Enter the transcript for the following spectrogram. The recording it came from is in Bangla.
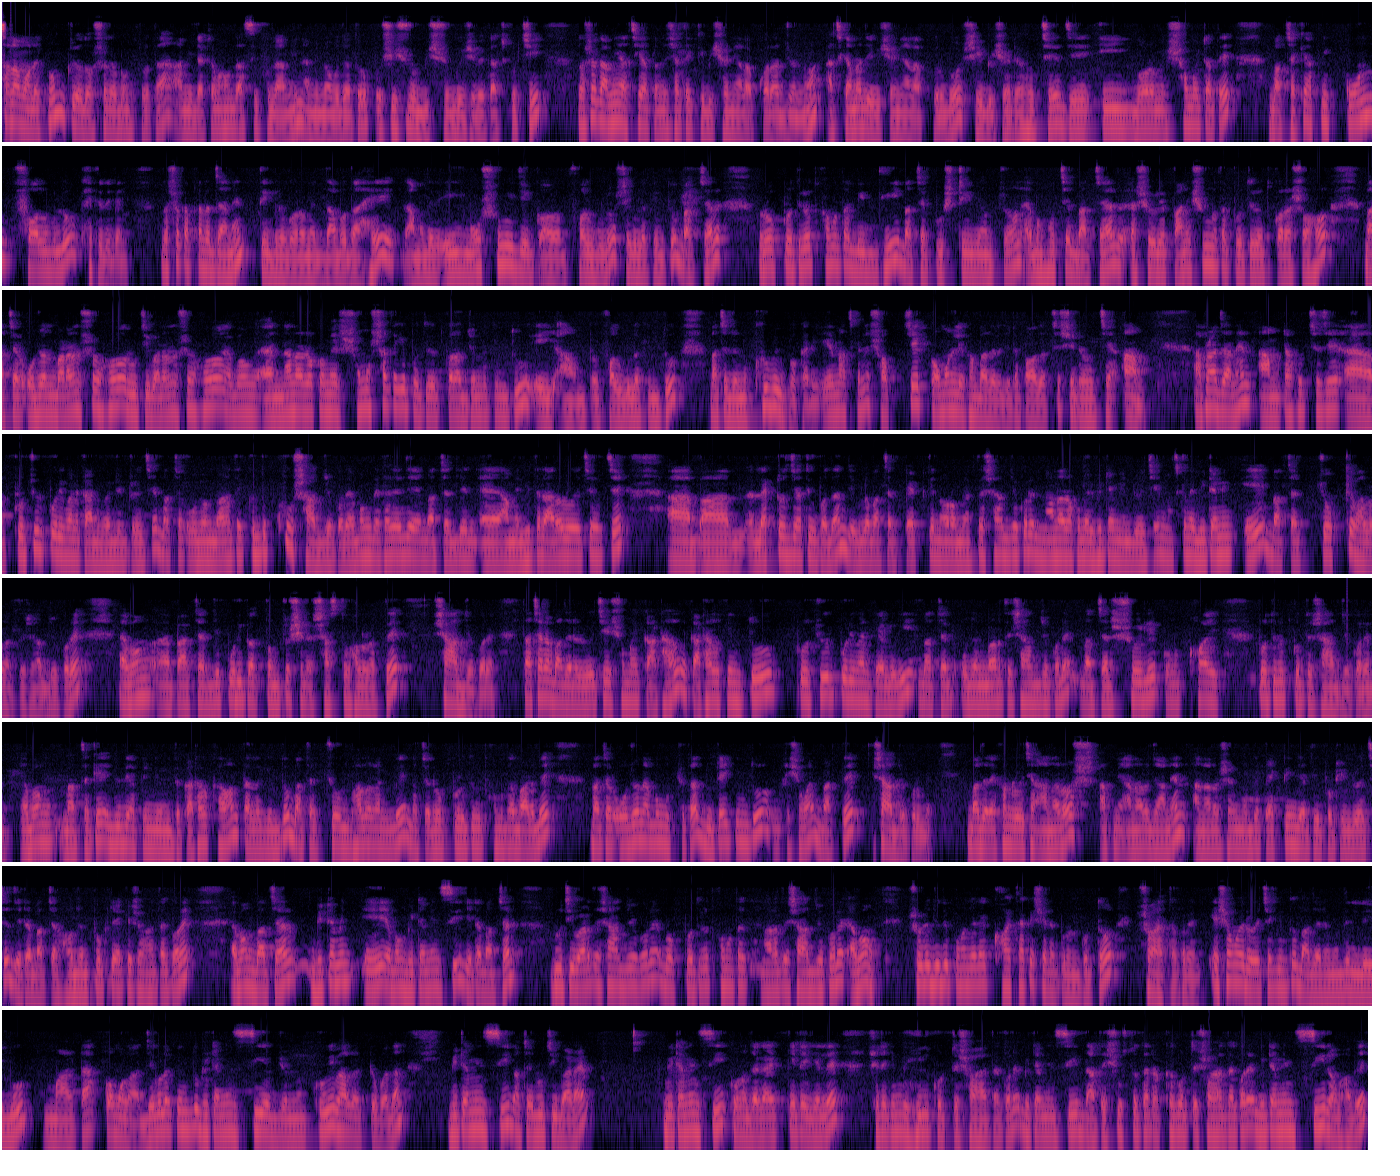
সালাম আলাইকুম, প্রিয় দর্শক এবং শ্রোতা। আমি ডাক্তার মোহাম্মদ আসিফুল আমিন, আমি নবজাতক ও শিশু রোগ বিশেষজ্ঞ হিসেবে কাজ করছি। দর্শক, আমি আছি আপনাদের সাথে একটি বিষয় নিয়ে আলাপ করার জন্য। আজকে আমরা যে বিষয় নিয়ে আলাপ করব, সেই বিষয়টা হচ্ছে যে এই গরমের সময়টাতে বাচ্চাকে আপনি কোন ফলগুলো খেতে দেবেন? দর্শক, আপনারা জানেন তীব্র গরমের দাবদাহে আমাদের এই মৌসুমী যে ফলগুলো, সেগুলো কিন্তু বাচ্চার রোগ প্রতিরোধ ক্ষমতা বৃদ্ধি, বাচ্চার পুষ্টি নিয়ন্ত্রণ এবং হচ্ছে বাচ্চার শরীরে পানি শূন্যতা প্রতিরোধ করা সহ, বাচ্চার ওজন বাড়ানো সহ, রুচি বাড়ানো সহ এবং নানা রকমের সমস্যা থেকে প্রতিরোধ করার জন্য কিন্তু এই, আম, ফলগুলো কিন্তু বাচ্চার জন্য খুবই উপকারী। এর মাঝখানে সবচেয়ে কমনলি এখন বাজারে যেটা পাওয়া যাচ্ছে সেটা হচ্ছে আম। আপনারা জানেন, আমটা হচ্ছে যে প্রচুর পরিমাণে কার্বোহাইড্রেট রয়েছে, বাচ্চার ওজন বাড়াতে কিন্তু খুব সাহায্য করে এবং দেখা যায় যে বাচ্চার যে আমের ভিতরে আরও রয়েছে হচ্ছে ল্যাকটোজ জাতীয় উপাদান, যেগুলো বাচ্চার পেটকে নরম রাখতে সাহায্য করে, নানা রকমের ভিটামিন রয়েছে। মাঝখানে ভিটামিন এ বাচ্চার চোখকে ভালো রাখতে সাহায্য করে এবং বাচ্চার যে পরিপাকতন্ত্র, সেটা স্বাস্থ্য ভালো রাখতে সাহায্য করে। তাছাড়া বাজারে রয়েছে এই সময় কাঁঠাল। কাঁঠাল কিন্তু প্রচুর পরিমাণ ক্যালোরি বাচ্চার ওজন বাড়াতে সাহায্য করে, বাচ্চার শরীরে কোনো ক্ষয় প্রতিরোধ করতে সাহায্য করে এবং বাচ্চাকে যদি আপনি নিয়মিত কাঁঠাল খাওয়ান, তাহলে কিন্তু বাচ্চার চোখ ভালো রাখবে, বাচ্চার রোগ প্রতিরোধ ক্ষমতা বাড়বে, বাচ্চার ওজন এবং উচ্চতা দুটাই কিন্তু এই সময় বাড়তে সাহায্য করবে। বাজারে এখন রয়েছে আনারস। আপনি আনারস জানেন, আনারসের মধ্যে প্যাকটিন জাতীয় প্রোটিন রয়েছে, যেটা বাচ্চার হজম প্রক্রিয়াকে সহায়তা করে এবং বাচ্চার ভিটামিন এ এবং ভিটামিন সি যেটা বাচ্চার রুচি বাড়াতে সাহায্য করে, রোগ প্রতিরোধ ক্ষমতা বাড়াতে সাহায্য করে এবং শরীরে যদি কোনো জায়গায় ক্ষয় থাকে, সেটা পূরণ করতেও সহায়তা করে। এ সময় রয়েছে কিন্তু বাজারের মধ্যে লেবু, মালটা, কমলা, যেগুলো কিন্তু ভিটামিন সি এর জন্য খুবই ভালো একটা উপাদান। ভিটামিন সি বাচ্চার রুচি বাড়ায়। ভিটামিন সি কোনো জায়গায় কেটে গেলে সেটা কিন্তু হিল করতে সহায়তা করে। ভিটামিন সি দাঁতের সুস্থতা রক্ষা করতে সহায়তা করে। ভিটামিন সির অভাবে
